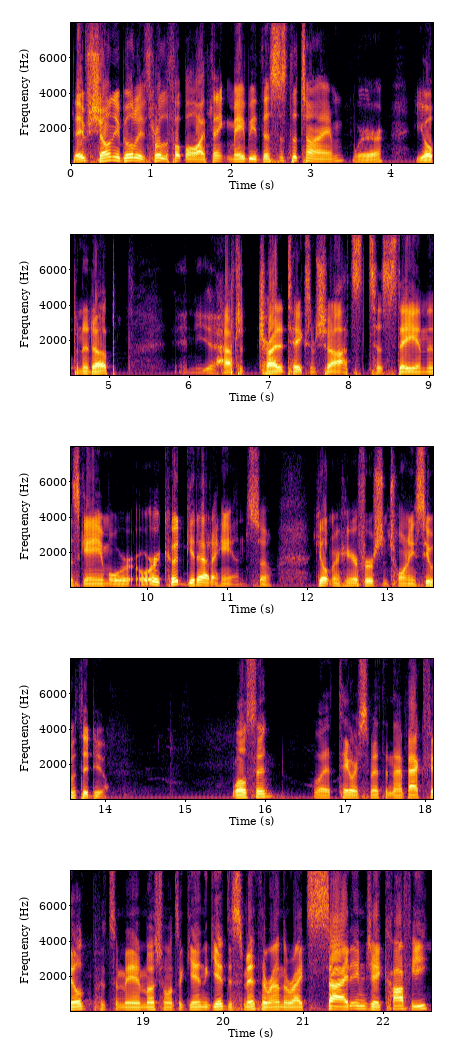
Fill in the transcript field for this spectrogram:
they've shown the ability to throw the football. I think maybe this is the time where you open it up and you have to try to take some shots to stay in this game, or or it could get out of hand. So, Giltner here, first and twenty. See what they do. Wilson with Taylor Smith in that backfield. Puts a man in motion once again to give to Smith around the right side. MJ Coffee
